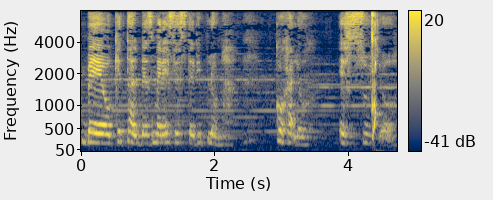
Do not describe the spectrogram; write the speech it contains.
veo que tal vez merece este diploma. Cójalo, es suyo.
